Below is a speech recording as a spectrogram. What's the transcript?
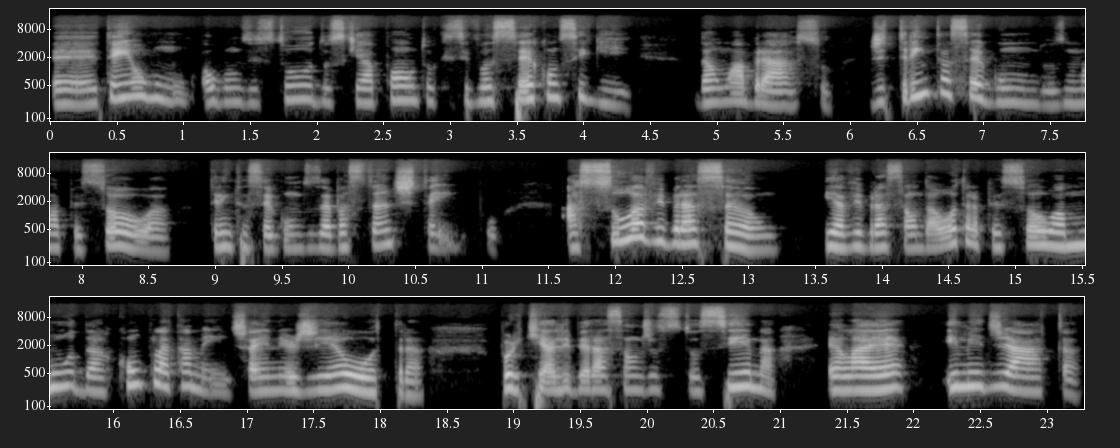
É, tem algum, alguns estudos que apontam que se você conseguir dar um abraço de 30 segundos numa pessoa, 30 segundos é bastante tempo, a sua vibração e a vibração da outra pessoa muda completamente, a energia é outra, porque a liberação de ocitocina ela é imediata.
